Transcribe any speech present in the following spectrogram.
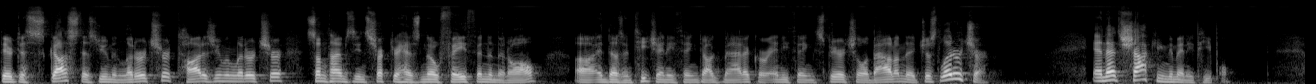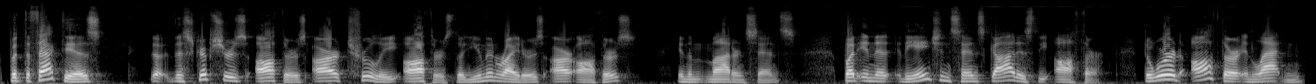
They're discussed as human literature, taught as human literature. Sometimes the instructor has no faith in them at all uh, and doesn't teach anything dogmatic or anything spiritual about them. They're just literature. And that's shocking to many people. But the fact is, the, the scriptures authors are truly authors. The human writers are authors in the modern sense. But in the, the ancient sense, God is the author. The word author in Latin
